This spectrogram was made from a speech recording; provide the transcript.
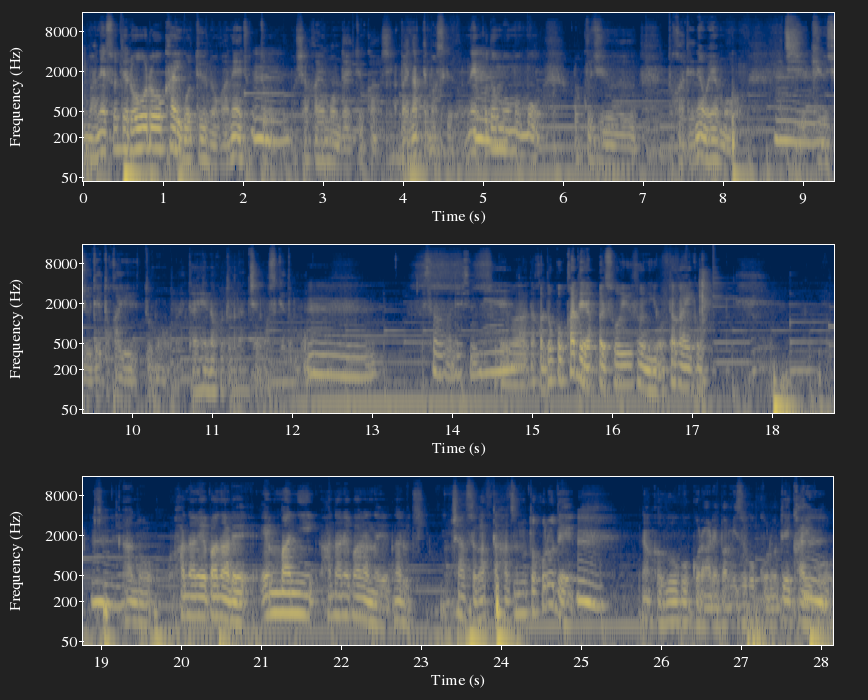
今ねそれで老老介護というのがねちょっうん。と社会問題というか心配になってますけどね、うん。子供ももう60とかでね親もうん。8090でとかいうともう大変なことになっちゃいますけども、うんそうですそれねはだからどこかでやっぱりそういうふうにお互いこううん。あの離れ離れ円満に離れ離れになるチャンスがあったはずのところで、うん。なんか魚心あれば水心で介護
